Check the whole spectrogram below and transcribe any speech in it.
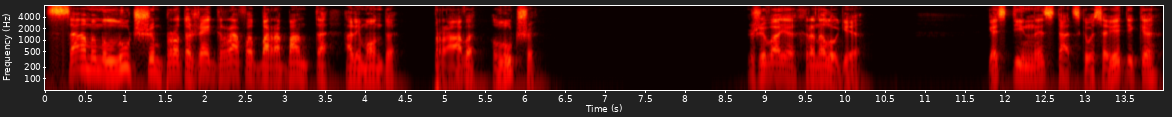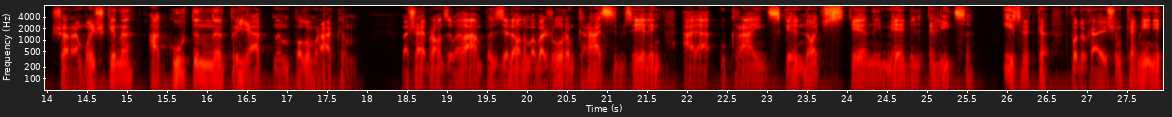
самым лучшим протеже графа Барабанта Алимонда. Право, лучше. Живая хронология Гостиная статского советника Шаромышкина окутана приятным полумраком. Большая бронзовая лампа с зеленым абажуром красит в зелень а украинская ночь стены, мебель, лица. Изредка в потухающем камине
